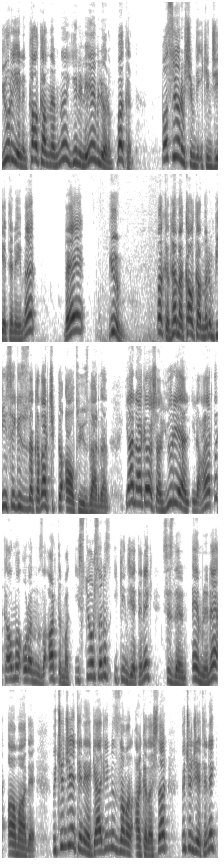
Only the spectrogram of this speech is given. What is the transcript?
Uriel'in kalkanlarını yenileyebiliyorum. Bakın basıyorum şimdi ikinci yeteneğime ve güm Bakın hemen kalkanların 1800'e kadar çıktı 600'lerden. Yani arkadaşlar Uriel ile hayatta kalma oranınızı artırmak istiyorsanız ikinci yetenek sizlerin emrine amade. Üçüncü yeteneğe geldiğimiz zaman arkadaşlar üçüncü yetenek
